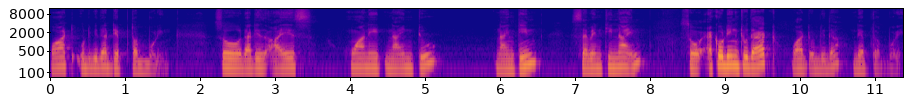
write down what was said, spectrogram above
what would be the depth of boring? So, that is IS 1892 1979. So, according to that what would be the depth of boring?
